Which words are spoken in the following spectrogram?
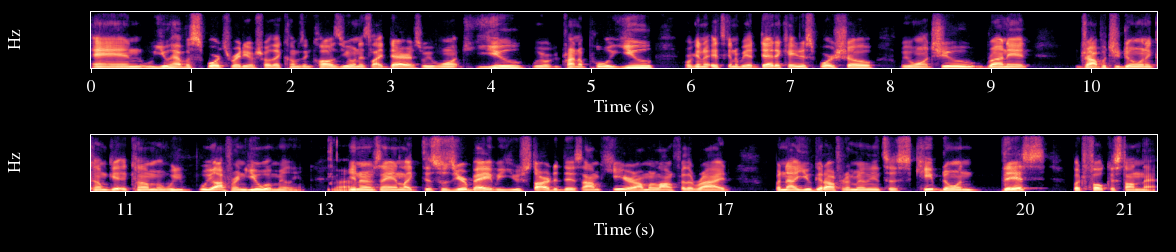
and you have a sports radio show that comes and calls you, and it's like, Darius, we want you. We were trying to pull you. We're gonna. It's gonna be a dedicated sports show. We want you run it. Drop what you're doing and come get come. And we we offering you a million. Right. You know what I'm saying? Like this was your baby. You started this. I'm here. I'm along for the ride. But now you get offered a million to keep doing this, but focused on that.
